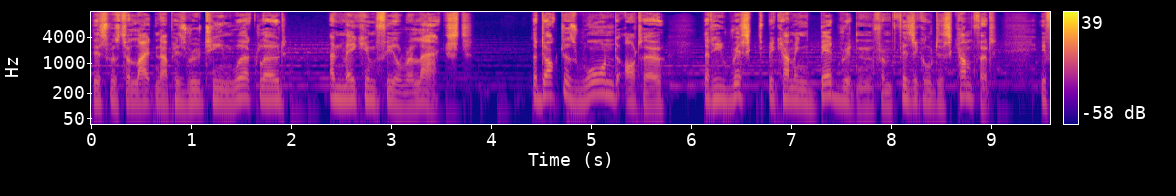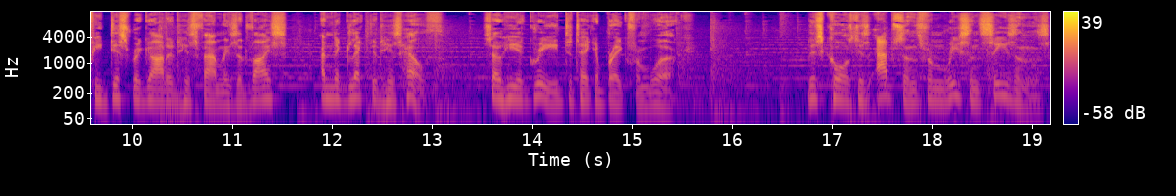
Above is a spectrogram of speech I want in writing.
This was to lighten up his routine workload and make him feel relaxed. The doctors warned Otto that he risked becoming bedridden from physical discomfort if he disregarded his family's advice and neglected his health, so he agreed to take a break from work. This caused his absence from recent seasons,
